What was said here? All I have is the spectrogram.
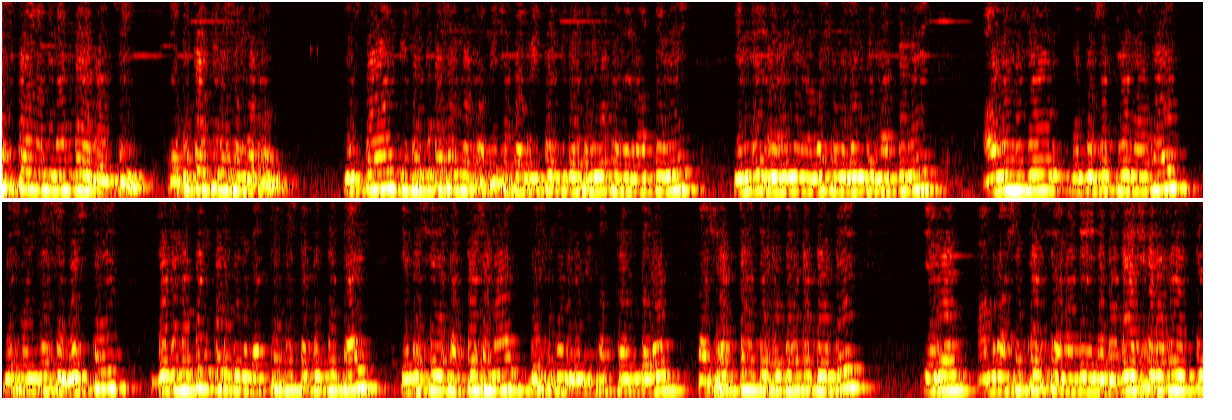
ইসকন আমি নাম ধরে বলছি বিতর্কিত সংগঠন। ইসকন বিতর্কিত সংগঠন, এই বিতর্কিত সংগঠনের মাধ্যমে, ইন্ডিয়ার বিভিন্ন নানা ষড়যন্ত্রের মাধ্যমে, আওয়ামী লীগের যে কুচক্রী মহল, যে সন্ত্রাসী গোষ্ঠী, যদি নতুন করে কোনো ব্যর্থ চেষ্টা করতে চায় এদেশের ছাত্র সমাজ বৈষম্য বিরোধী ছাত্র আন্দোলন তার শক্ত হাতে প্রতিহত করবে। এবং আমরা আশা করছি আমাদের যে বিজয় শুরু হয়েছে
